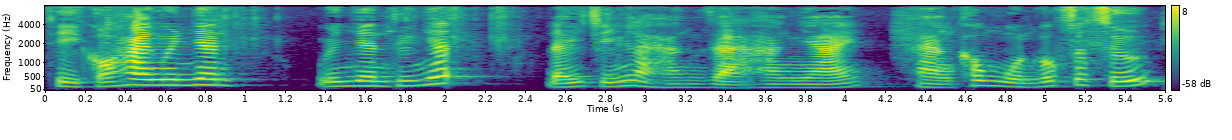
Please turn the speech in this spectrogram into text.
Thì có hai nguyên nhân. Nguyên nhân thứ nhất đấy chính là hàng giả, hàng nhái, hàng không nguồn gốc xuất xứ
